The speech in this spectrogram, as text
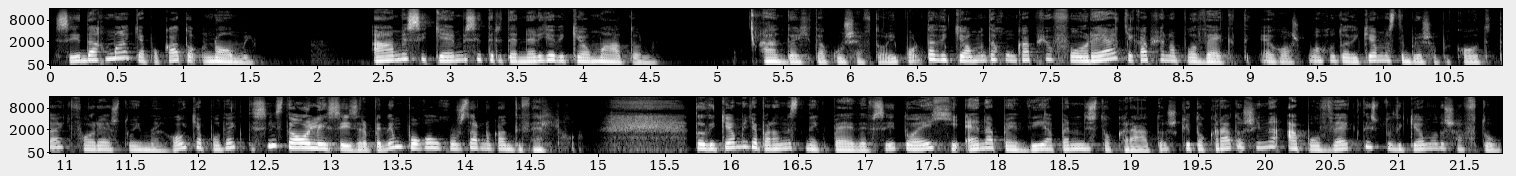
Σύνταγμα και από κάτω νόμοι. Άμεση και έμεση τριτενέργεια δικαιωμάτων. Αν το έχετε ακούσει αυτό, λοιπόν, τα δικαιώματα έχουν κάποιο φορέα και κάποιον αποδέκτη. Εγώ, ας πούμε, έχω το δικαίωμα στην προσωπικότητα, και φορέας του είμαι εγώ και αποδέκτης είστε όλοι εσείς, ρε παιδί μου, που εγώ γουστάρω να κάνω τι θέλω. Το δικαίωμα, για παράδειγμα, στην εκπαίδευση το έχει ένα παιδί απέναντι στο κράτος και το κράτος είναι αποδέκτης του δικαιώματος αυτού.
